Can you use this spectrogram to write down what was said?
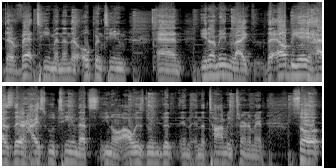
their vet team and then their open team, and you know what I mean. Like the LBA has their high school team that's you know always doing good in, in the Tommy tournament, so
